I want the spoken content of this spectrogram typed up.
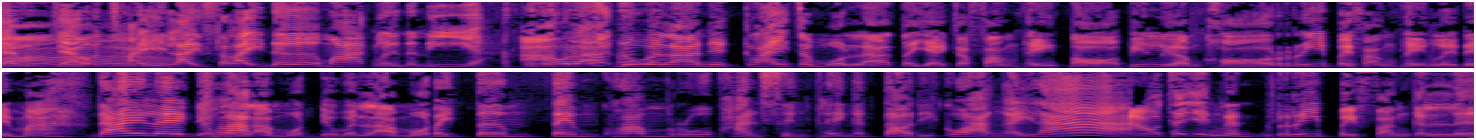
จ่มอ่าแจ๋วไฉไลสไลเดอร์มากเลยนะเนี่ยเอาละดูเวลาเนี่ยใกล้จะหมดแล้ว แต่อยากจะฟังเพลงต่อพี่เหลือมขอรีบไปฟังเพลงเลยได้ไหมได้เลยเดี๋ยวคเวรับลาหมดเดี๋ยวเวลาหมดไปเติมเต็มความรู้ผ่านเสียงเพลงกันต่อดีกว่าไงล่ะ เอาถ้าอย่างนั้นรีบไปฟังกันเล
